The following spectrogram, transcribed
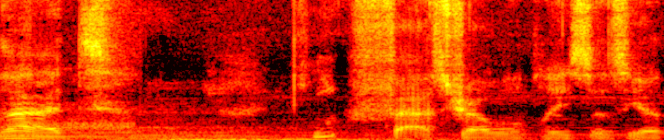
That. Can you fast travel places yet?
